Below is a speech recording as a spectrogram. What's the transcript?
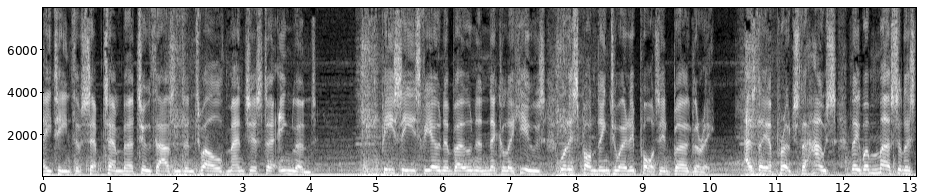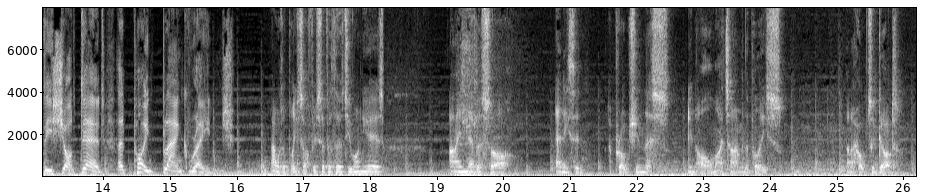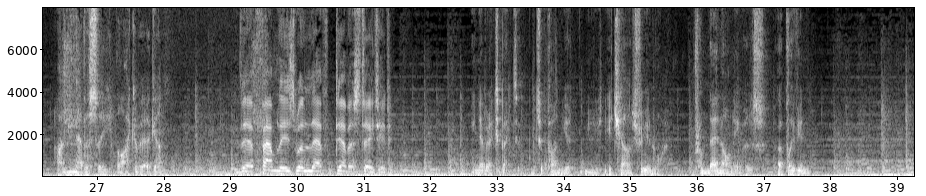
18th of September 2012, Manchester, England. PC's Fiona Bone and Nicola Hughes were responding to a reported burglary. As they approached the house, they were mercilessly shot dead at point blank range. I was a police officer for 31 years. I never saw anything approaching this in all my time in the police. And I hope to God I never see the like of it again. Their families were left devastated. You never expect to, to plan your, your child's funeral. From then on, it was oblivion.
